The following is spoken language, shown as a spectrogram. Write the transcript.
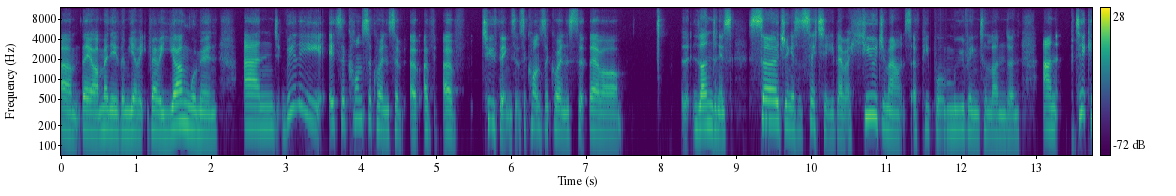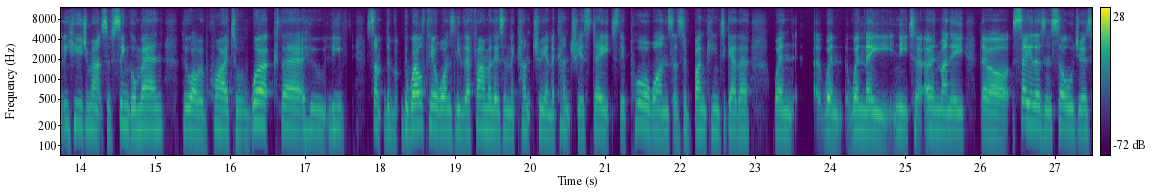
Um, they are many of them very, very young women. And really it's a consequence of, of of two things. It's a consequence that there are London is surging as a city. There are huge amounts of people moving to London and particularly huge amounts of single men who are required to work there, who leave some, the, the wealthier ones leave their families in the country and the country estates. The poor ones are sort of bunking together when when when they need to earn money there are sailors and soldiers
